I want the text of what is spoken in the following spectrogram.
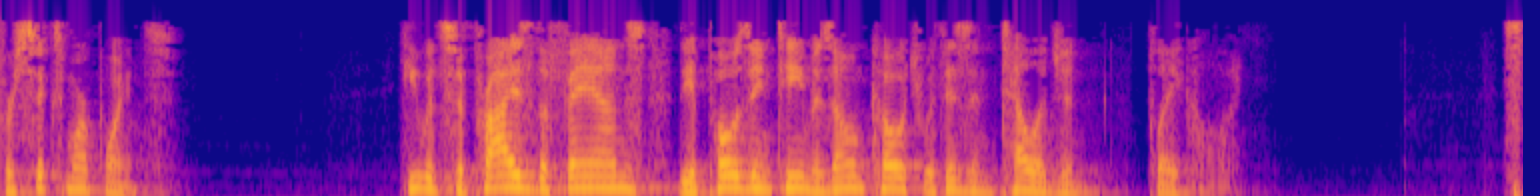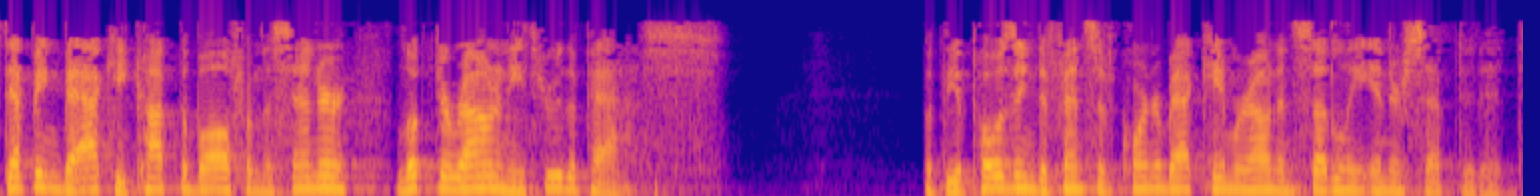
for six more points. He would surprise the fans, the opposing team, his own coach with his intelligent play calling. Stepping back, he caught the ball from the center, looked around, and he threw the pass. But the opposing defensive cornerback came around and suddenly intercepted it.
